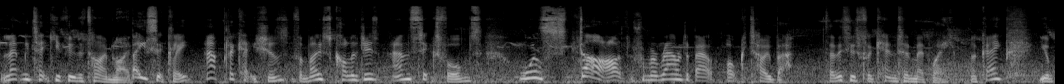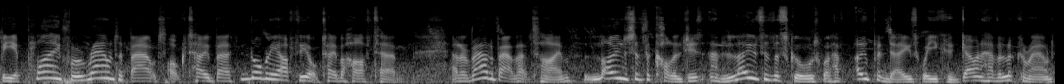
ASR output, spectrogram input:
let me take you through the timeline. Basically, applications for most colleges and sixth forms will start from around about October. So this is for Kent and Medway, okay? You'll be applying for around about October, normally after the October half term. And around about that time, loads of the colleges and loads of the schools will have open days where you can go and have a look around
